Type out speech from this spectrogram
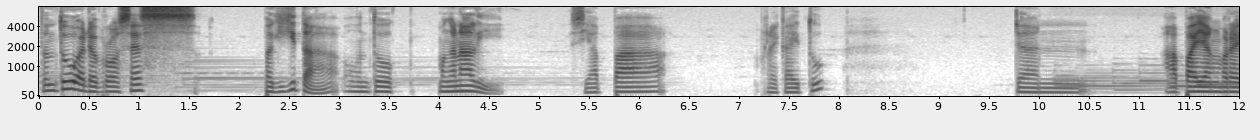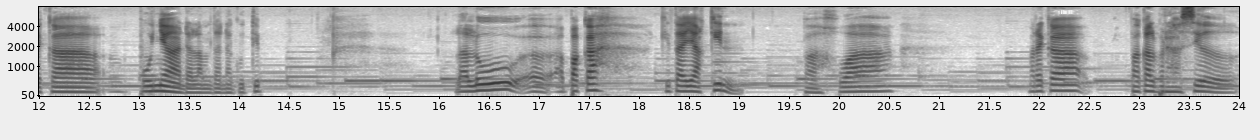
tentu ada proses bagi kita untuk mengenali siapa mereka itu dan apa yang mereka punya dalam tanda kutip. Lalu eh, apakah kita yakin bahwa mereka bakal berhasil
